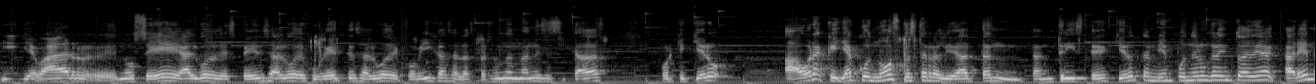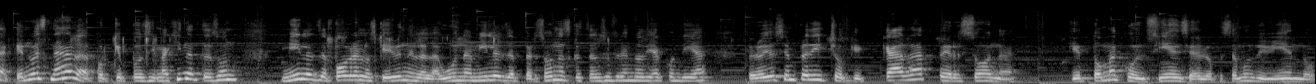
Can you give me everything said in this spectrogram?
y llevar, eh, no sé, algo de despensa, algo de juguetes, algo de cobijas a las personas más necesitadas, porque quiero ahora que ya conozco esta realidad tan, tan triste, quiero también poner un granito de arena, que no es nada, porque pues imagínate, son miles de pobres los que viven en la laguna, miles de personas que están sufriendo día con día, pero yo siempre he dicho que cada persona que toma conciencia de lo que estamos viviendo,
